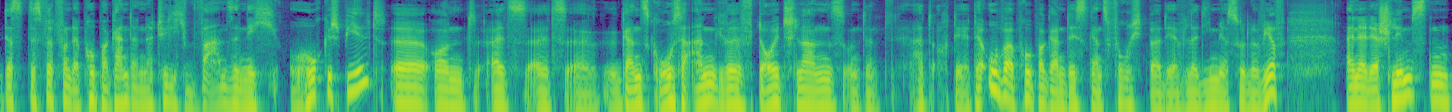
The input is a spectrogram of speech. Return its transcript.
das, das wird von der Propaganda natürlich wahnsinnig hochgespielt äh, und als, als äh, ganz großer Angriff Deutschlands und dann hat auch der, der Oberpropagandist ganz furchtbar, der Wladimir Solovyov, einer der schlimmsten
